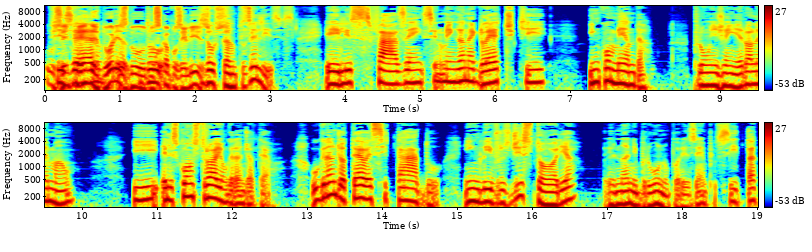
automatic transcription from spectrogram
os empreendedores do, do, dos Campos Elíseos. Dos Campos Elíseos. Eles fazem, se não me engano, é Glett que encomenda para um engenheiro alemão e eles constroem um grande hotel. O grande hotel é citado em livros de história, Hernani Bruno, por exemplo, cita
